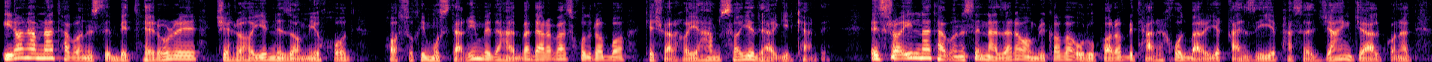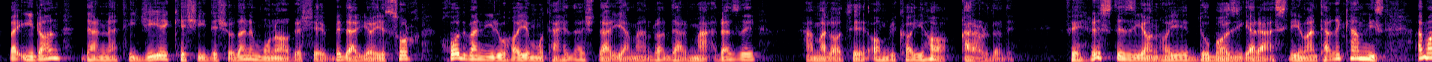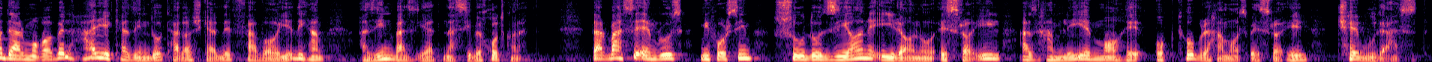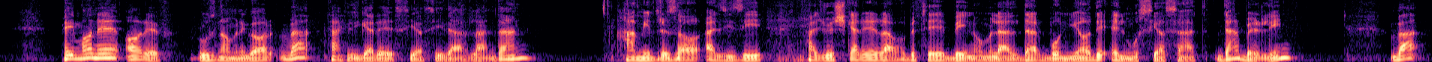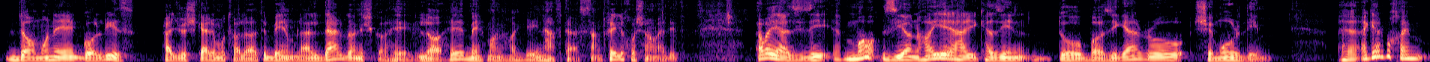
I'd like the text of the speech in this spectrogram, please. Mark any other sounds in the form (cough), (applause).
ایران هم نتوانسته به ترور چهره های نظامی خود پاسخی مستقیم بدهد و در عوض خود را با کشورهای همسایه درگیر کرده. اسرائیل نتوانسته نظر آمریکا و اروپا را به طرح خود برای قضیه پس از جنگ جلب کند و ایران در نتیجه کشیده شدن مناقشه به دریای سرخ خود و نیروهای متحدش در یمن را در معرض حملات آمریکایی ها قرار داده. فهرست زیانهای دو بازیگر اصلی منطقه کم نیست. اما در مقابل هر یک از این دو تلاش کرده فوایدی هم از این وضعیت نصیب خود کند. در بحث امروز میپرسیم سود و زیان ایران و اسرائیل از حمله ماه اکتبر حماس به اسرائیل چه بوده است؟ پیمان عارف، روزنامه‌نگار و تحلیلگر سیاسی در لندن. حمید رضا عزیزی، پژوهشگر روابط بین الملل در بنیاد علم و سیاست در برلین و دامون گلریز، پژوهشگر مطالعات بین الملل در دانشگاه لاهه مهمانهای این هفته هستند. خیلی خوش آمدید. آقای عزیزی، ما زیانهای هر یک از این دو بازیگر رو شمردیم. اگر بخوایم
